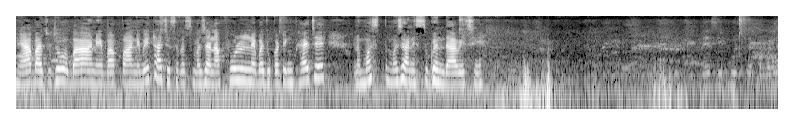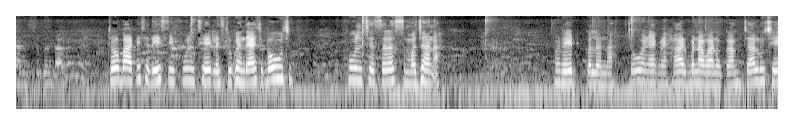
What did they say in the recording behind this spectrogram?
ને આ બાજુ જુઓ બા અને બાપા ને બેઠા છે સરસ મજાના ફૂલ ને બધું કટિંગ થાય છે અને મસ્ત મજાની સુગંધ આવે છે. જો બા કે છે દેશી ફૂલ છે એટલે સુગંધ આવે છે. બહુ જ ફૂલ છે સરસ મજાના. રેડ કલરના જુઓ ને હાર બનાવવાનું કામ ચાલુ છે.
